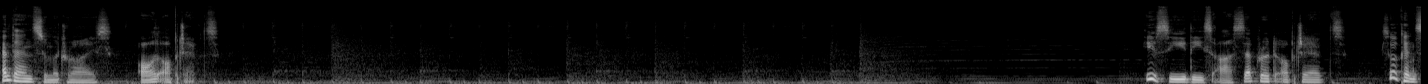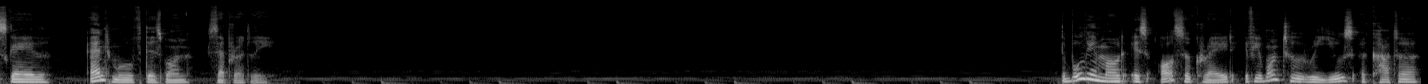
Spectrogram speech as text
and then symmetrize all objects. You see these are separate objects, so I can scale and move this one separately. The boolean mode is also great if you want to reuse a cutter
